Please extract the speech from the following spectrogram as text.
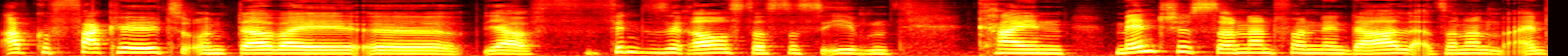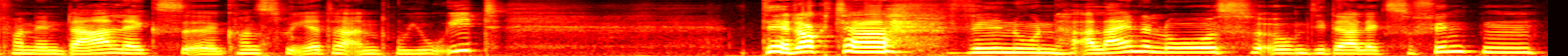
abgefackelt und dabei äh, ja, finden sie raus, dass das eben kein Mensch ist, sondern von den Dal sondern ein von den Daleks äh, konstruierter Android. Der Doktor will nun alleine los, um die Daleks zu finden.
